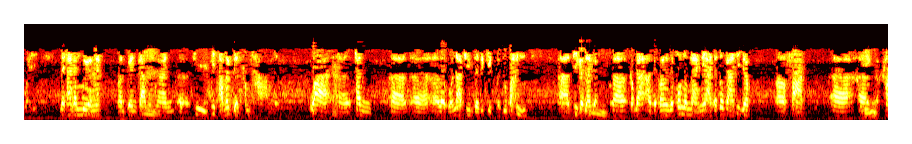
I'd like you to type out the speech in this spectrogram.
วย ในทางการเมืองนะมันเป็นการทำงานเอ่อที่ที่ทำให้เกิดคำถามว่าเอ่อท่านเอ่อเอ่อเอ่อหัวหน้าทีมเศรษฐกิจปัจจุบันอ่าที่กำลังจะอืมเอ่อกำลังอาจจะกำลังจะพ้นตำแหน่งเนี่ยอาจจะต้องการที่จะเอ่อฝากเอ่อเอ่อทิ้งใคร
